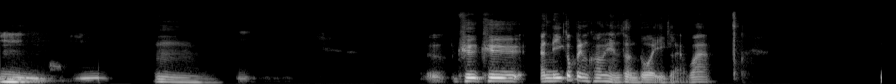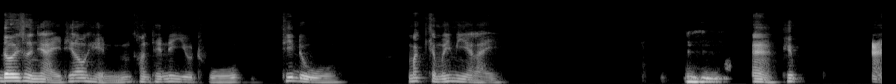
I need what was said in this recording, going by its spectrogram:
อืม อืมอืมเอ่อคือคือ อันนี้ก็เป็นความเห็นส่วนตัวอีกแหละว่า โดยส่วนใหญ่ที่เราเห็น content ใน YouTube ที่ดูมักจะไม่มีอะไร อืมอะคืออะ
